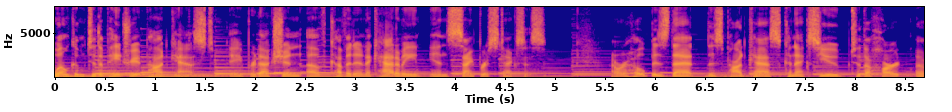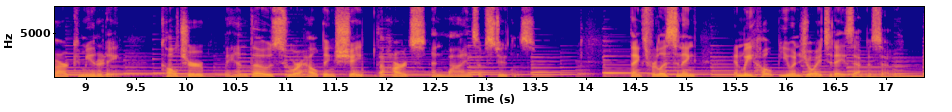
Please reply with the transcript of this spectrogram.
Welcome to the Patriot Podcast, a production of Covenant Academy in Cypress, Texas. Our hope is that this podcast connects you to the heart of our community, culture, and those who are helping shape the hearts and minds of students. Thanks for listening, and we hope you enjoy today's episode.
